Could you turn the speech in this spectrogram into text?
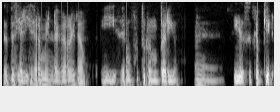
especializarme en la carrera y ser un futuro notario, eh, si Dios lo quiere.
